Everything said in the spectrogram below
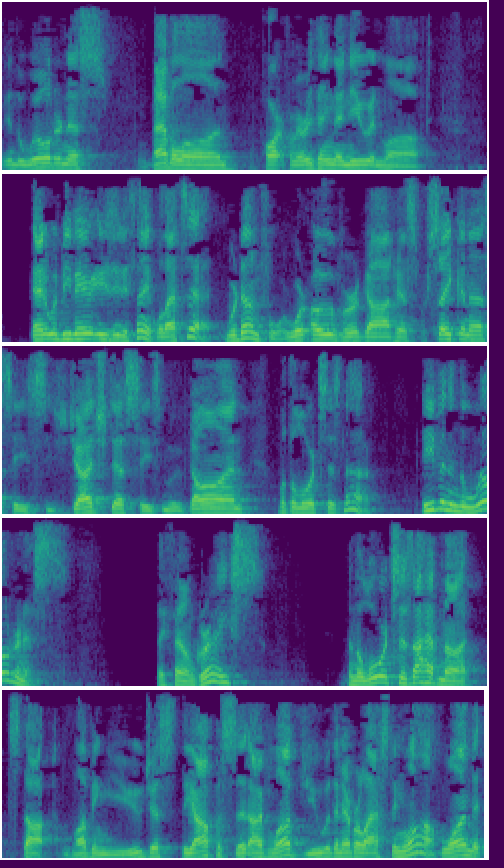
in the wilderness, Babylon, apart from everything they knew and loved. And it would be very easy to think, well, that's it. We're done for. We're over. God has forsaken us. He's, he's judged us. He's moved on. But the Lord says, no. Even in the wilderness, they found grace. And the Lord says, I have not stopped loving you, just the opposite. I've loved you with an everlasting love, one that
